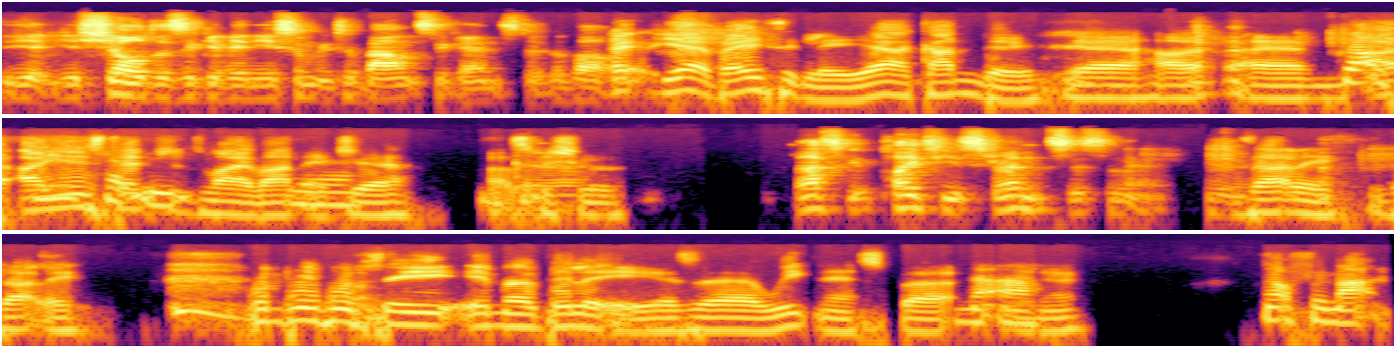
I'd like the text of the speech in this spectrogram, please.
your your shoulders are giving you something to bounce against at the Uh, bottom. yeah, basically, yeah, I can do. Yeah, I, um, Got I, a I few use tension to my advantage. Yeah, that's Yeah. for sure. That's good. Play to your strengths, isn't it? Yeah. Exactly, exactly. Some people see immobility as a weakness, but Nuh-uh. you know, Not for Max.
